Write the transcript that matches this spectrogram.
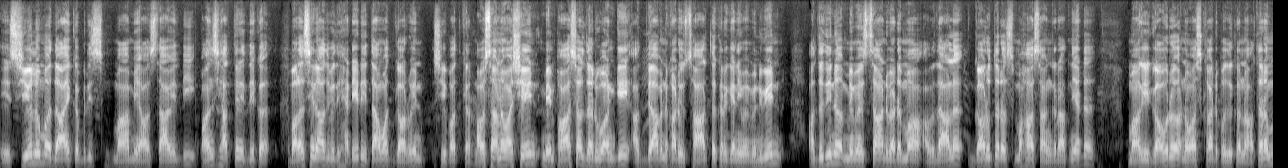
ඒ සියලුම දායක පිරිස් මා මේ අවස්ථාවේදී 507 වෙනි දෙක බලසේනාධිපති හැටියට ඉතාමත් ගෞරවයෙන් සිහිපත් කරනවා. අවසාන වශයෙන් මෙම පාසල් දරුවන්ගේ අධ්‍යාපන කටයුතු සාර්ථක කර ගැනීම වෙනුවෙන් අද දින මෙම ස්ථානයට වැඩමා අවදාළ ගෞරවතර මහා සංඝරත්නයට මාගේ ගෞරව නමස්කාර පුද කරන අතරම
